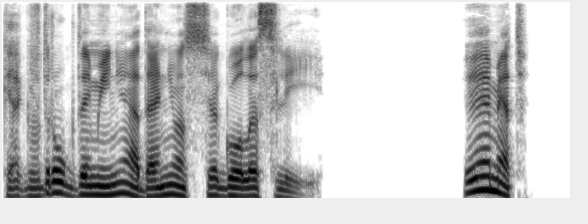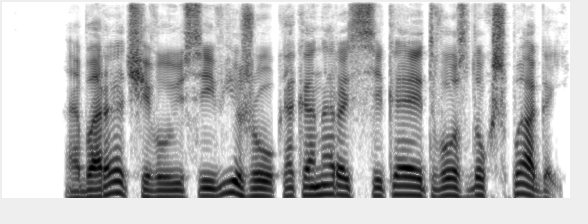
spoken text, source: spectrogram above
как вдруг до меня донесся голос Ли. «Эммет!» Оборачиваюсь и вижу, как она рассекает воздух шпагой,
